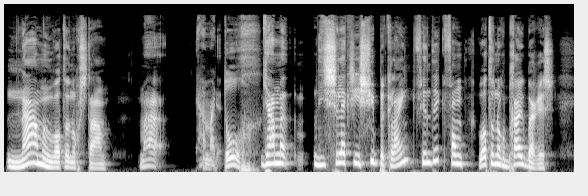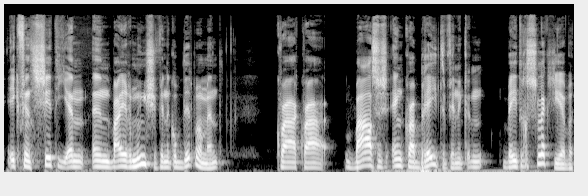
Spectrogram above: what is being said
namen wat er nog staan. Maar ja, maar toch. ja, maar die selectie is super klein, vind ik, van wat er nog bruikbaar is. Ik vind City en, en Bayern München vind ik op dit moment, qua, qua basis en qua breedte, vind ik een betere selectie hebben.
